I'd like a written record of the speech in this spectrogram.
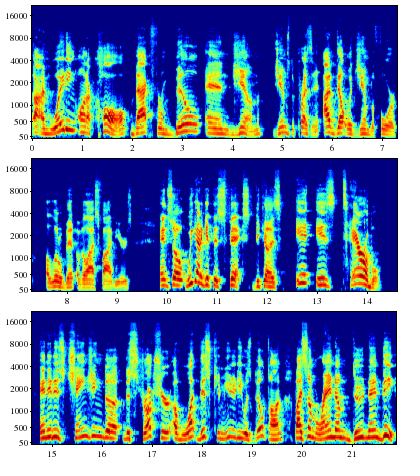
I'm waiting on a call back from Bill and Jim. Jim's the president. I've dealt with Jim before a little bit over the last 5 years. And so we got to get this fixed because it is terrible and it is changing the the structure of what this community was built on by some random dude named B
